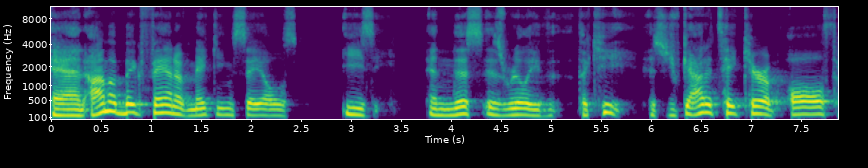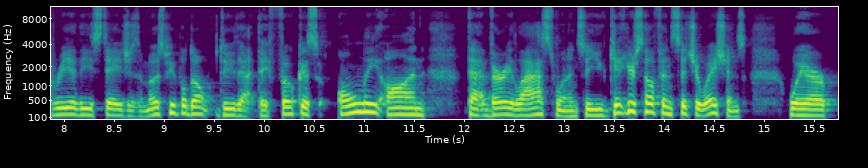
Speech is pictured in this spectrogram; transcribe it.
And I'm a big fan of making sales easy. And this is really the key is you've got to take care of all three of these stages. And most people don't do that. They focus only on that very last one. And so you get yourself in situations where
